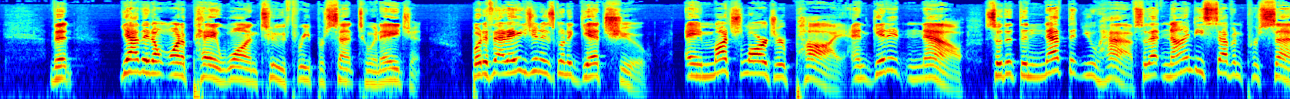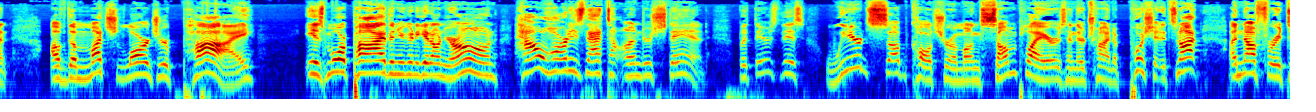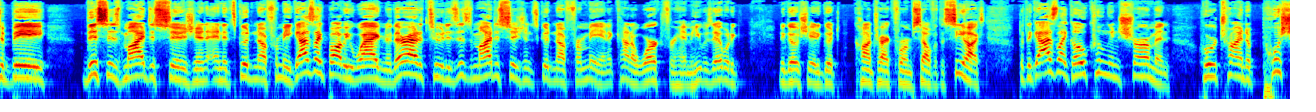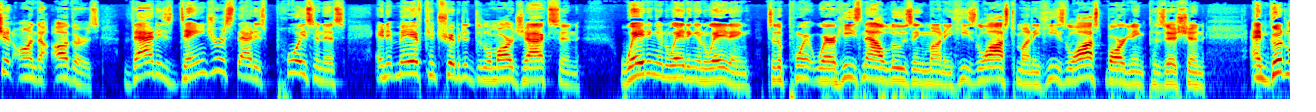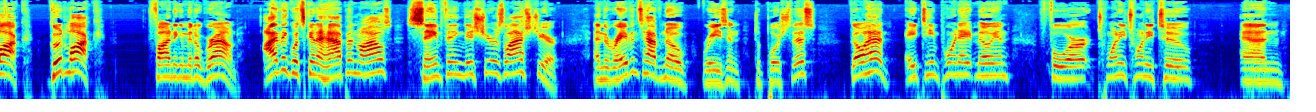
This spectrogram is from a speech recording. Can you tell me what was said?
that, yeah, they don't want to pay one, two, three percent to an agent. But if that agent is going to get you a much larger pie and get it now so that the net that you have, so that 97% of the much larger pie is more pie than you're going to get on your own. How hard is that to understand? But there's this weird subculture among some players, and they're trying to push it. It's not enough for it to be this is my decision and it's good enough for me. Guys like Bobby Wagner, their attitude is this is my decision, it's good enough for me, and it kind of worked for him. He was able to negotiate a good contract for himself with the Seahawks. But the guys like Okung and Sherman who are trying to push it onto others, that is dangerous, that is poisonous, and it may have contributed to Lamar Jackson waiting and waiting and waiting to the point where he's now losing money. He's lost money. He's lost bargaining position. And good luck. Good luck finding a middle ground. I think what's going to happen, Miles, same thing this year as last year. And the Ravens have no reason to push this. Go ahead. 18.8 million for 2022 and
